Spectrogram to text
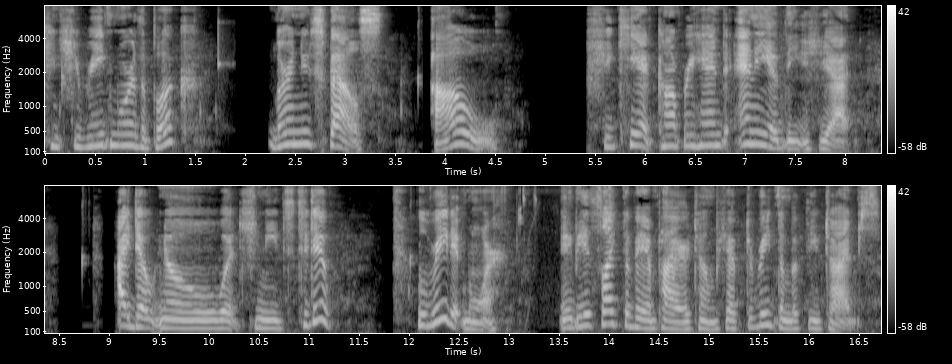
Can she read more of the book? Learn new spells. Oh, she can't comprehend any of these yet. I don't know what she needs to do. We'll read it more. Maybe it's like the vampire tomes. You have to read them a few times.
